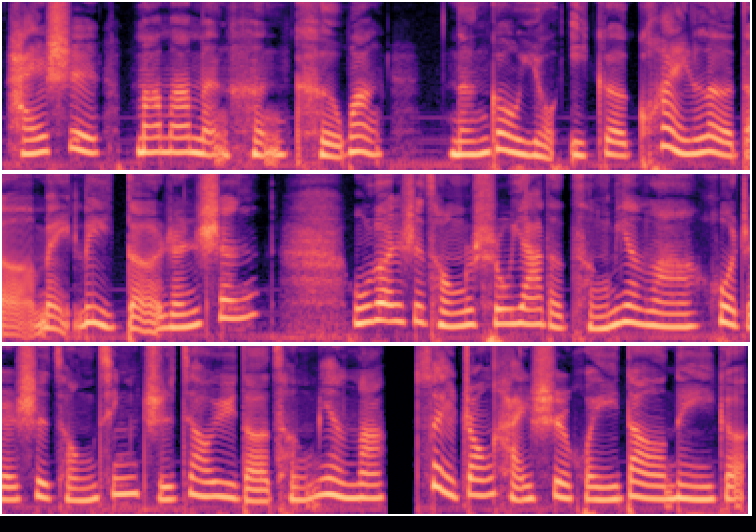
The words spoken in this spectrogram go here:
还是妈妈们很渴望能够有一个快乐的、美丽的人生。无论是从舒压的层面啦，或者是从亲职教育的层面啦，最终还是回到那一个，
